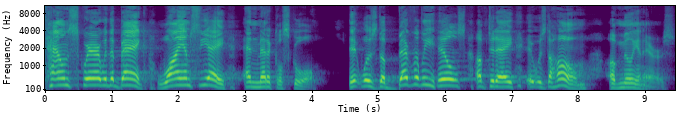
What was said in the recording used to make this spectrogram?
town square with a bank, YMCA, and medical school. It was the Beverly Hills of today. It was the home of millionaires.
